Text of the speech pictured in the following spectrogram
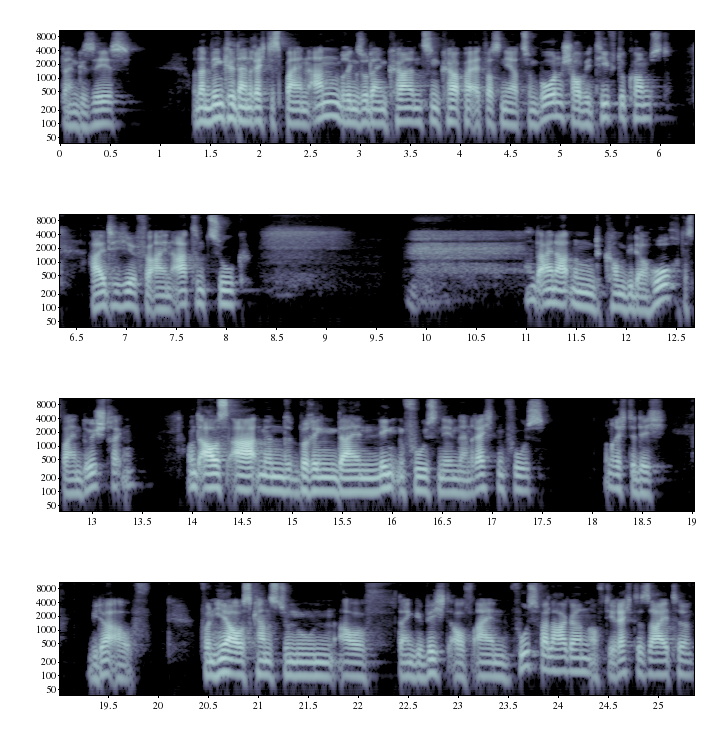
deinem Gesäß. Und dann winkel dein rechtes Bein an, bring so deinen ganzen Körper etwas näher zum Boden. Schau, wie tief du kommst. Halte hier für einen Atemzug. Und einatmen und komm wieder hoch, das Bein durchstrecken. Und ausatmen, bring deinen linken Fuß neben deinen rechten Fuß und richte dich wieder auf. Von hier aus kannst du nun auf dein Gewicht auf einen Fuß verlagern, auf die rechte Seite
